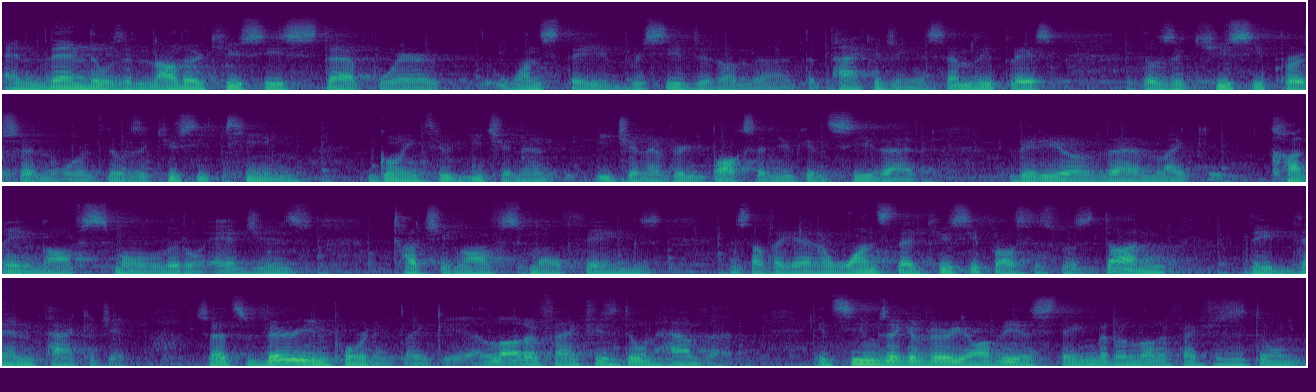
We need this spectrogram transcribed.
And then there was another QC step where once they received it on the, the packaging assembly place, there was a QC person or there was a QC team going through each and each and every box, and you can see that video of them like cutting off small little edges, touching off small things and stuff like that. And once that QC process was done, they then package it. So that's very important. Like a lot of factories don't have that it seems like a very obvious thing, but a lot of factories don't.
